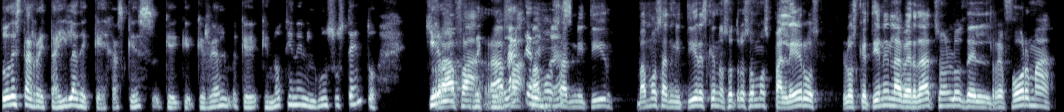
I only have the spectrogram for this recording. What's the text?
toda esta retaíla de quejas que es que, que, real, que, no tiene ningún sustento. Rafa, Rafa, vamos a admitir, vamos a admitir, es que nosotros somos paleros, los que tienen la verdad son los del Reforma,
